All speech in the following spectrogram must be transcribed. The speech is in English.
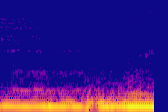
Uh, Subway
